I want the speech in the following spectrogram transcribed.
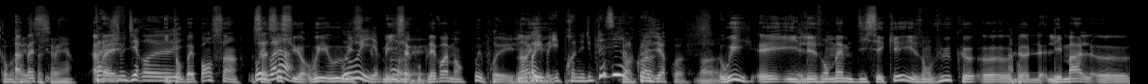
Comment Ah ça, bah il se si. passait rien Ah bah, je veux dire. euh, Ils tombaient pas enceints, oui, ça voilà. c'est sûr. Oui, oui, Oui, oui. oui, mais ils s'accouplaient vraiment. Oui, Non, oui, il- il prenait du plaisir, quoi. plaisir, quoi. Non, Oui, et ils les ont même disséqués. Ils ont vu que euh, Ah bon le- le- les mâles euh,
